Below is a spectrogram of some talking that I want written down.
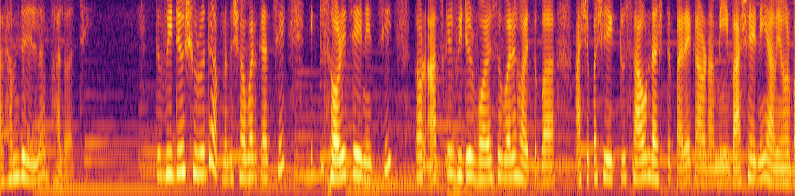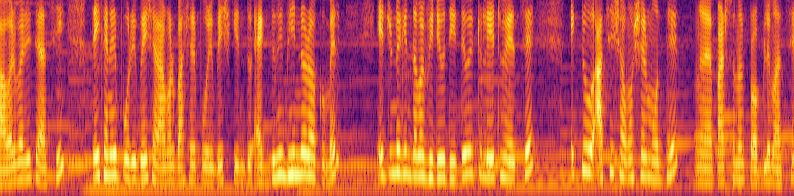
আলহামদুলিল্লাহ ভালো আছি। তো ভিডিও শুরুতে আপনাদের সবার কাছে একটু সরি চেয়ে নিচ্ছি, কারণ আজকের ভিডিওর ভয়েস ওভারে হয়তো বা আশেপাশের একটু সাউন্ড আসতে পারে, কারণ আমি বাসায় নেই, আমি আমার বাবার বাড়িতে আছি। তো এখানের পরিবেশ আর আমার বাসার পরিবেশ কিন্তু একদমই ভিন্ন রকমের। এর জন্য কিন্তু আমার ভিডিও দিতেও একটু লেট হয়েছে। একটু আছে সমস্যার মধ্যে পার্সোনাল প্রবলেম আছে,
